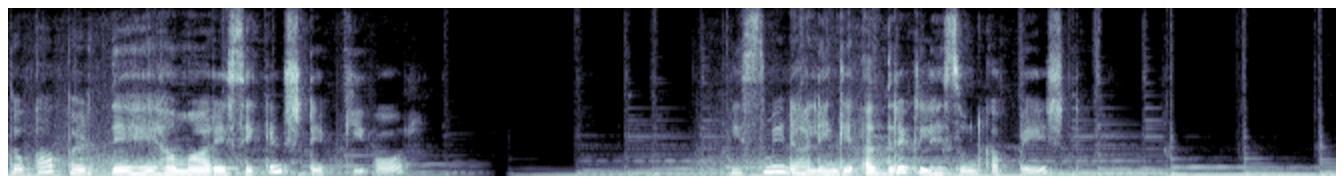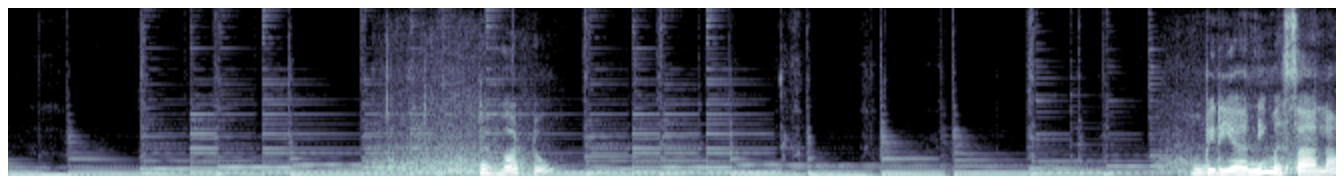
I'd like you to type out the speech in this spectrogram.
तो अब बढ़ते हैं हमारे सेकंड स्टेप की ओर। इसमें डालेंगे अदरक, लहसुन का पेस्ट टमाटो। बिरयानी मसाला।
